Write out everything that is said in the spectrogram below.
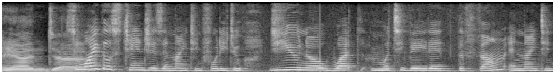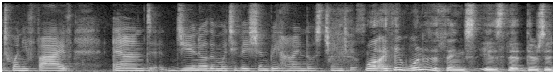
And uh, so, why those changes in 1942? Do you know what motivated the film in 1925 and do you know the motivation behind those changes? Well, I think one of the things is that there's a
